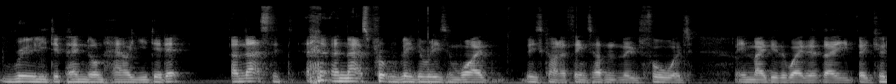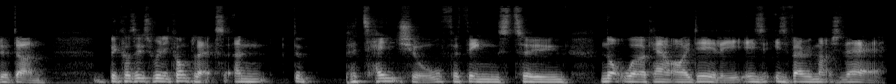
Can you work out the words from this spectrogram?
really depend on how you did it, and that's the and that's probably the reason why these kind of things haven't moved forward in maybe the way that they they could have done, because it's really complex and the potential for things to not work out ideally is is very much there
